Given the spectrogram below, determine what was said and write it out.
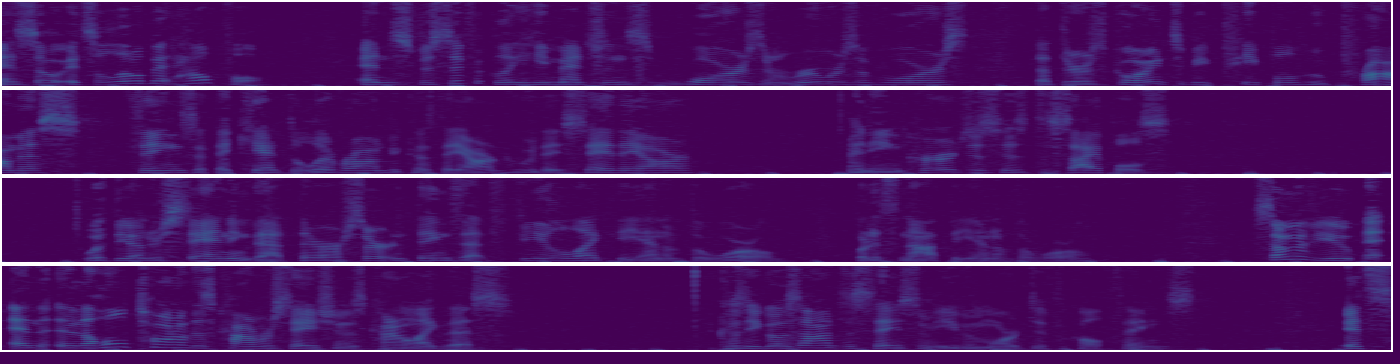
And so it's a little bit helpful. And specifically, he mentions wars and rumors of wars, that there's going to be people who promise things that they can't deliver on because they aren't who they say they are. And he encourages his disciples with the understanding that there are certain things that feel like the end of the world, but it's not the end of the world. Some of you, and, and the whole tone of this conversation is kind of like this, because he goes on to say some even more difficult things. It's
